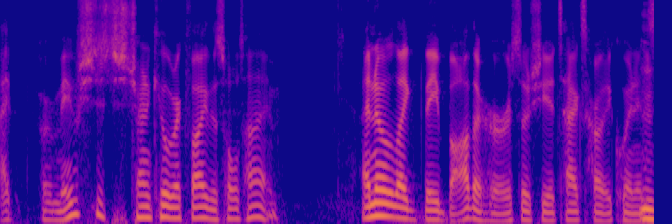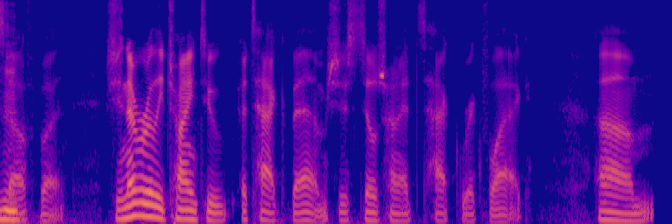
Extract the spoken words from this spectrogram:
I or maybe she's just trying to kill Rick Flag this whole time. I know like they bother her, so she attacks Harley Quinn and Mhm. stuff, but she's never really trying to attack them. She's still trying to attack Rick Flag. Um,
